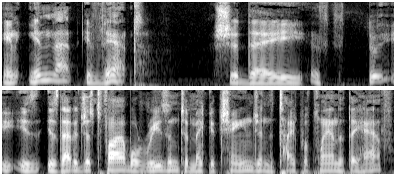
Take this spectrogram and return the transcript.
And in that event, should they is is that a justifiable reason to make a change in the type of plan that they have?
